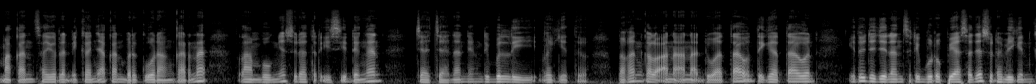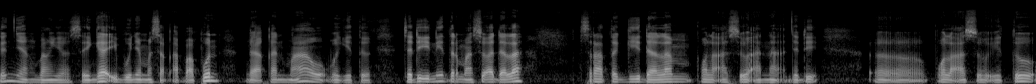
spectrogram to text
makan sayur dan ikannya akan berkurang karena lambungnya sudah terisi dengan jajanan yang dibeli begitu. Bahkan kalau anak-anak dua tahun tiga tahun itu jajanan seribu rupiah saja sudah bikin kenyang bang Yos. Sehingga ibunya masak apa pun nggak akan mau begitu. Jadi ini termasuk adalah strategi dalam pola asuh anak. Jadi eh, pola asuh itu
